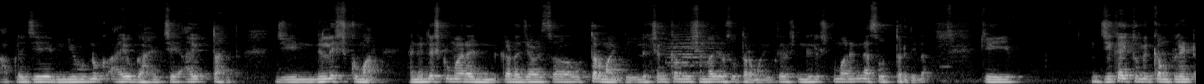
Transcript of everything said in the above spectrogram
आपले जे निवडणूक आयोग आहेत जे आयुक्त आहेत जी निलेश कुमार ह्या निलेश कुमार यांकडे ज्यावेळेस उत्तर मागितली इलेक्शन कमिशनला ज्यावेळेस उत्तर मागितलं त्यावेळेस निलेश कुमार यांनी असं उत्तर दिलं की जी काही तुम्ही कंप्लेंट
